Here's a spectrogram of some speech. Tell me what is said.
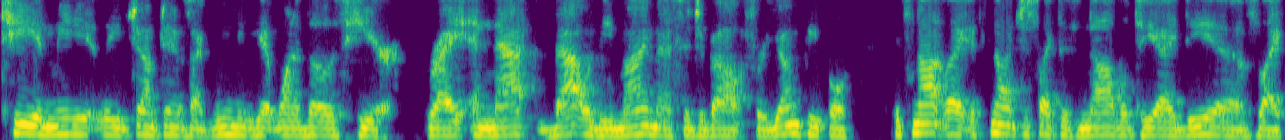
T immediately jumped in. It was like we need to get one of those here, right? And that that would be my message about for young people. It's not like it's not just like this novelty idea of like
